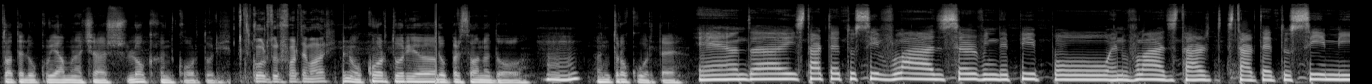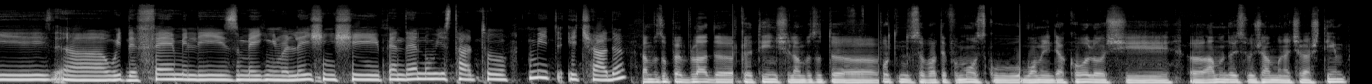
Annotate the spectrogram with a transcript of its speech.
toate locuiam în același loc, în corturi. Corturi foarte mari. Nu, corturi uh, de o persoană, două, Mhm. într-o curte. And I started to see Vlad serving the people, and Vlad start, started to see me uh, with the families, making relationship, and then we start to meet each other. L-am văzut pe Vlad uh, gătind și l-am văzut uh, purtându-se foarte frumos cu oamenii de acolo și uh, amândoi slujam în același timp.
